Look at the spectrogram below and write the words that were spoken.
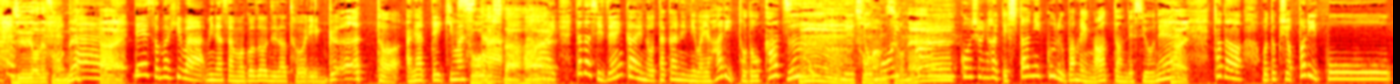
重要ですもんね。はい。で、その日は皆さんもご存知の通り、ぐーっと上がっていきました。そうでした。はい。ただし前回の高値にはやはり届かず、えっ、と、もう一回今週に入って下に来る場面があったんですよね。はい、ただ、私やっぱりこう、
